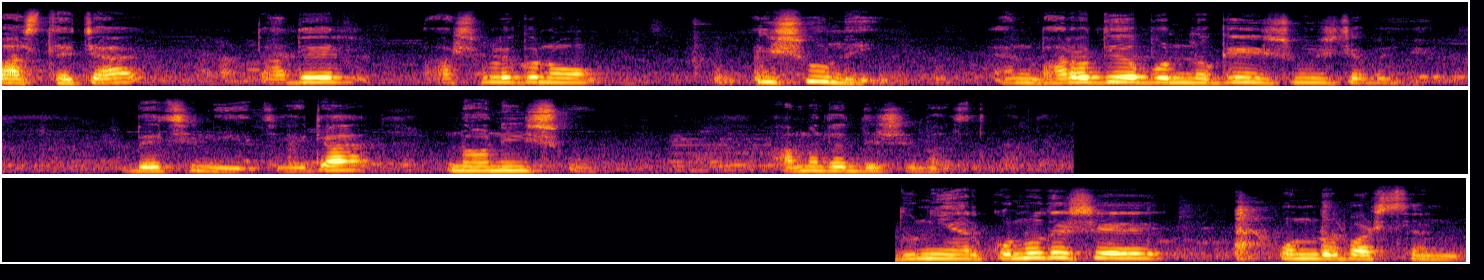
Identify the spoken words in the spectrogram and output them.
বাঁচতে চায়। তাদের আসলে কোনো ইস্যু নেই। ভারতীয় পণ্যকে ইস্যু হিসেবে বেছে নিয়েছে। এটা নন ইস্যু আমাদের দেশে বাস্তবতা দুনিয়ার কোনো দেশে পনেরো পার্সেন্ট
